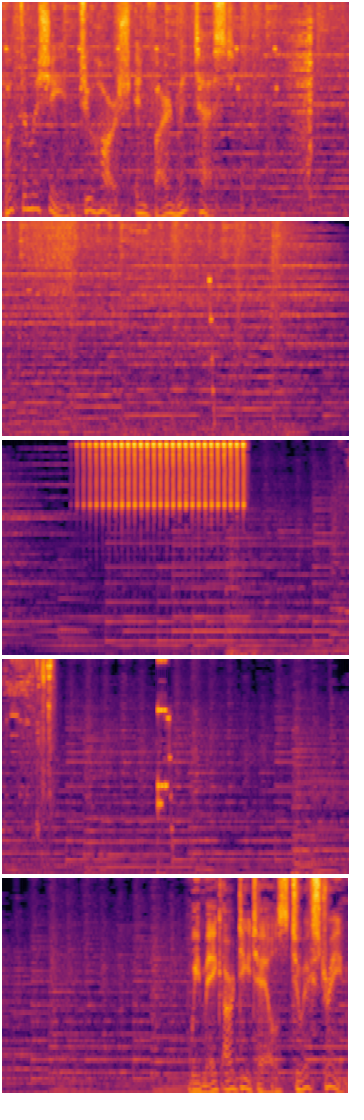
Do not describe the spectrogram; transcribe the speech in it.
Put the machine to harsh environment test. We make our details to extreme.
